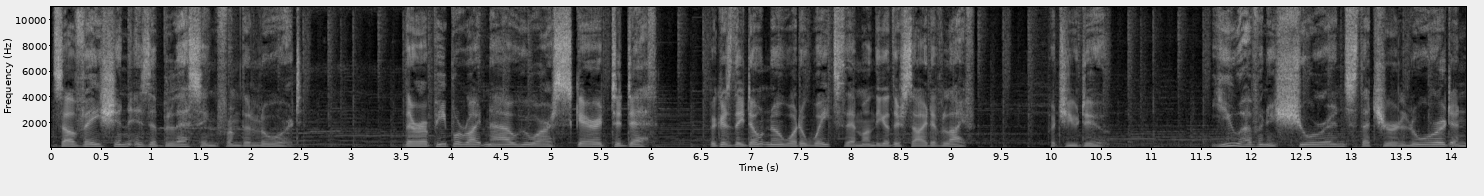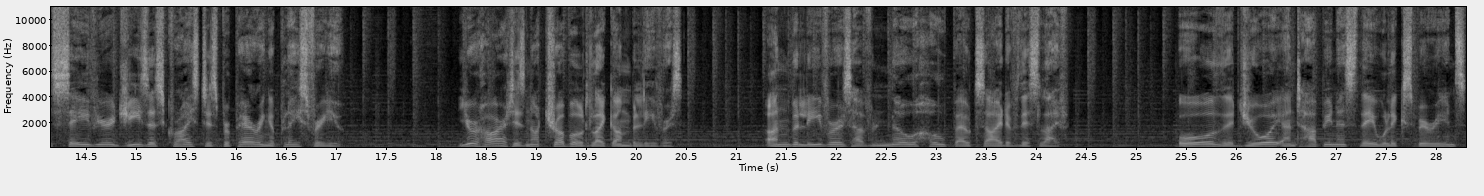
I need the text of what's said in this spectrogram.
Salvation is a blessing from the Lord. There are people right now who are scared to death because they don't know what awaits them on the other side of life. But you do. You have an assurance that your Lord and Savior Jesus Christ is preparing a place for you. Your heart is not troubled like unbelievers. Unbelievers have no hope outside of this life. All the joy and happiness they will experience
